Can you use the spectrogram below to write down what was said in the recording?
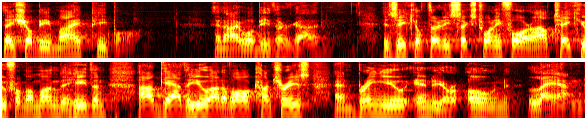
They shall be my people, and I will be their God. Ezekiel 36, 24, I'll take you from among the heathen. I'll gather you out of all countries and bring you into your own land.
